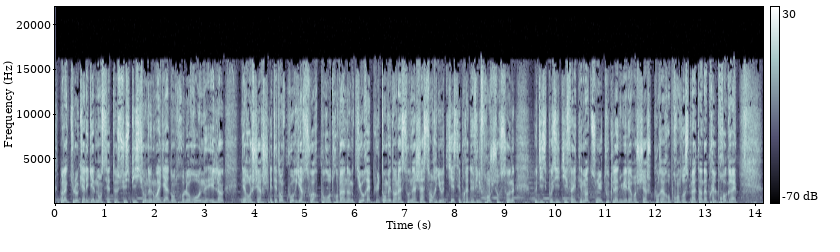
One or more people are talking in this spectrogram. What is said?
Dans l'actu local également, cette suspicion de noyade entre le Rhône et l'Ain. Des recherches étaient en cours hier soir pour retrouver un homme qui aurait pu tomber dans la Saône à Jasson-Riotier, c'est près de Villefranche-sur-Saône. Le dispositif a été maintenu toute la nuit et les recherches pourraient reprendre ce matin d'après le progrès.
